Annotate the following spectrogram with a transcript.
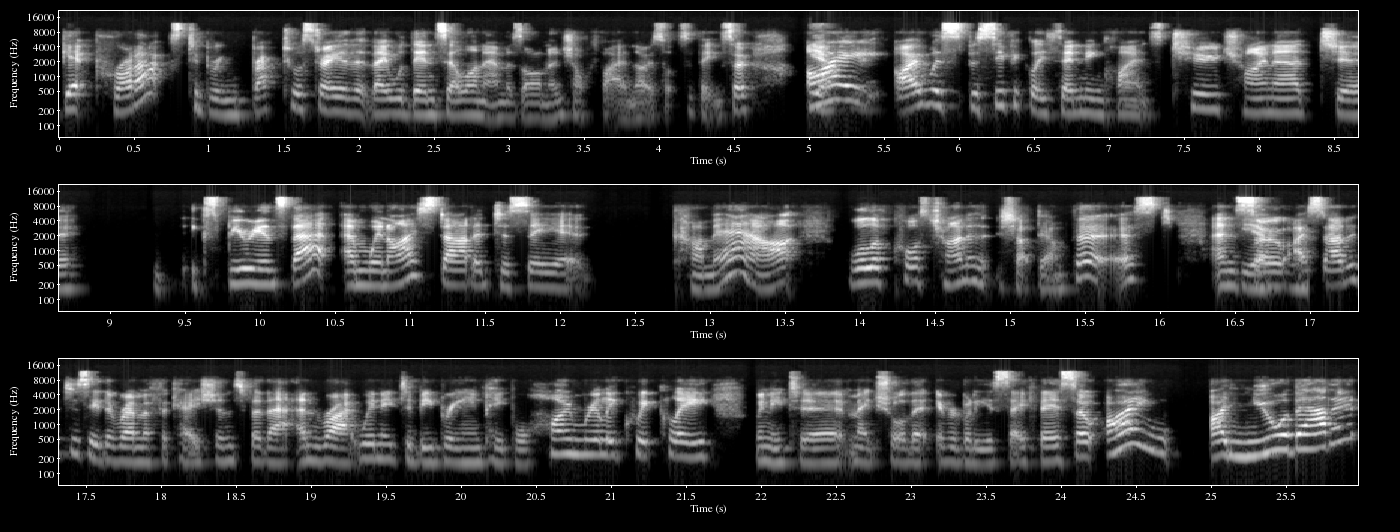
get products to bring back to Australia that they would then sell on Amazon and Shopify and those sorts of things. So I I was specifically sending clients to China to experience that. And when I started to see it come out, well, of course, China shut down first. And so Yeah. I started to see the ramifications for that. And right, we need to be bringing people home really quickly. We need to make sure that everybody is safe there. So I I knew about it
